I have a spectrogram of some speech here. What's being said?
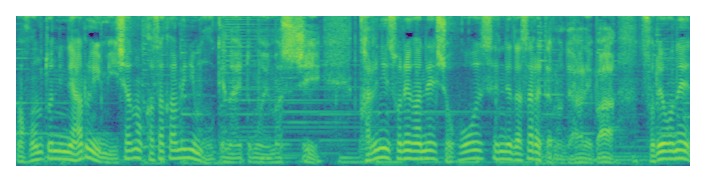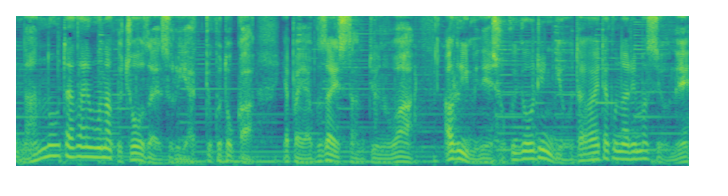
まあ、本当にねある意味医者の風上にも置けないと思いますし仮にそれがね処方箋で出されたのであればそれをね何の疑いもなく調剤する薬局とかやっぱ薬剤師さんっていうのはある意味ね職業倫理を疑いたくなりますよね。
